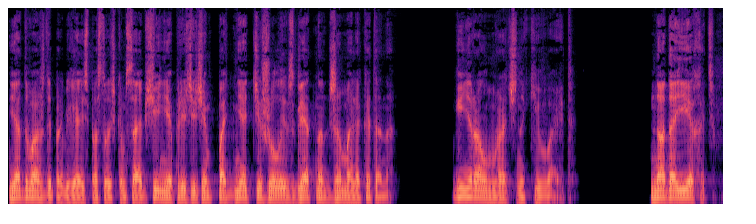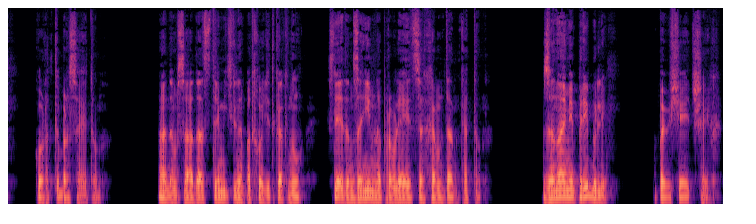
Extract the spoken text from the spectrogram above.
Я дважды пробегаюсь по строчкам сообщения, прежде чем поднять тяжелый взгляд на Джамаля Катана. Генерал мрачно кивает. «Надо ехать», — коротко бросает он. Адам Саадат стремительно подходит к окну. Следом за ним направляется Хамдан Катан. «За нами прибыли», — оповещает шейх.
